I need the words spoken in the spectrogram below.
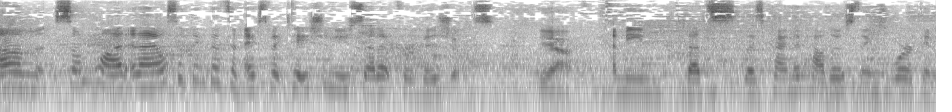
Um, somewhat, and I also think that's an expectation you set up for visions. Yeah. I mean, that's that's kind of how those things work, and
